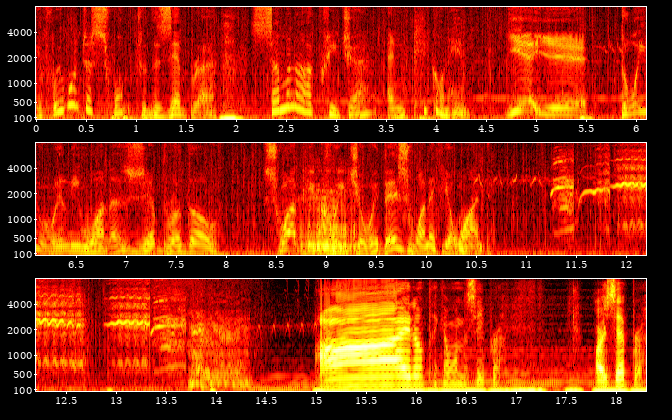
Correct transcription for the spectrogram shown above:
If we want to swap to the zebra, summon our creature and click on him. Yeah, yeah. Do we really want a zebra, though? Swap your creature with this one if you want. I don't think I want a zebra. Or zebra.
